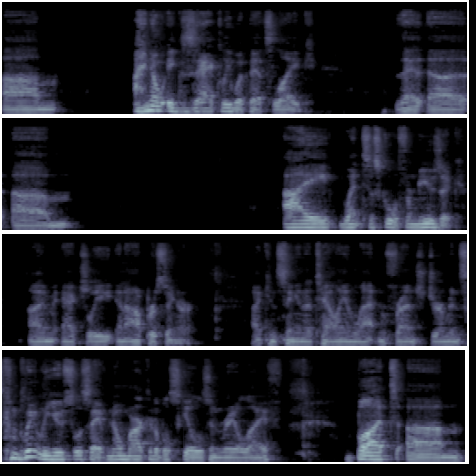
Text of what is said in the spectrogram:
Um, i know exactly what that's like. That uh, um, i went to school for music. I'm actually an opera singer. I can sing in italian latin french german. It's completely useless. I have no marketable skills in real life. But um,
